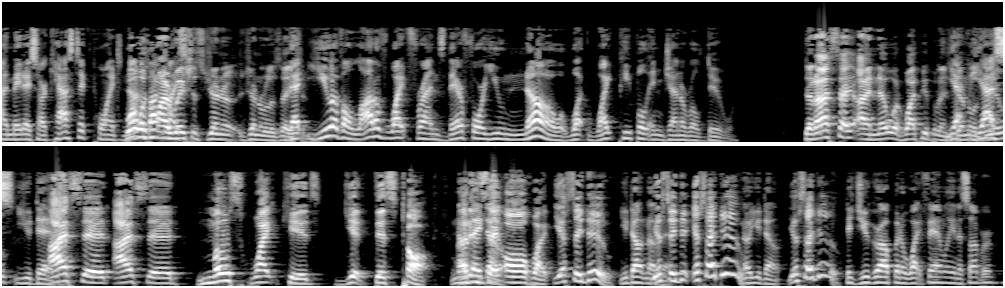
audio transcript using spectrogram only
I made a sarcastic point. What was about my racist gener- generalization? That you have a lot of white friends, therefore you know what white people in general do. Did I say I know what white people in Yeah, general yes, do? you did. I said, I said most white kids get this talk. No, I didn't they say don't. all white. Yes, they do. You don't know Yes, that. they do. Yes, I do. No, you don't. Yes, I do. Did you grow up in a white family in a suburb?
